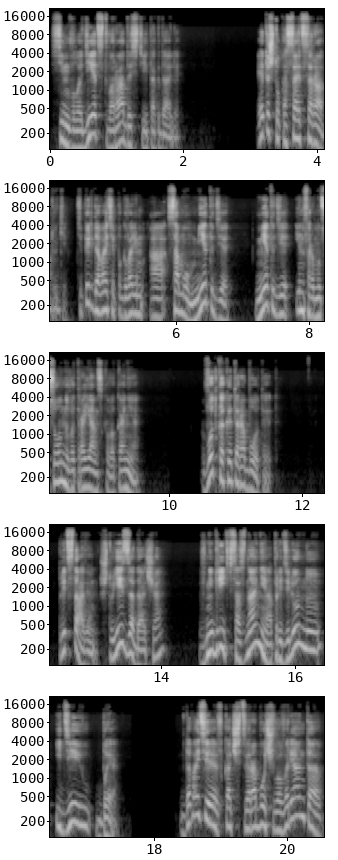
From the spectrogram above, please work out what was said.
Символа детства, радости и так далее. Это что касается радуги. Теперь давайте поговорим о самом методе, методе информационного троянского коня. Вот как это работает. Представим, что есть задача внедрить в сознание определенную идею Б. Давайте в качестве рабочего варианта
